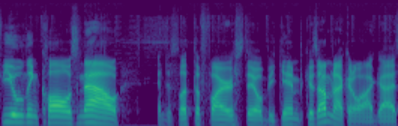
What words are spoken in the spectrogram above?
fielding calls now and just let the fire sale begin because I'm not going to lie, guys.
